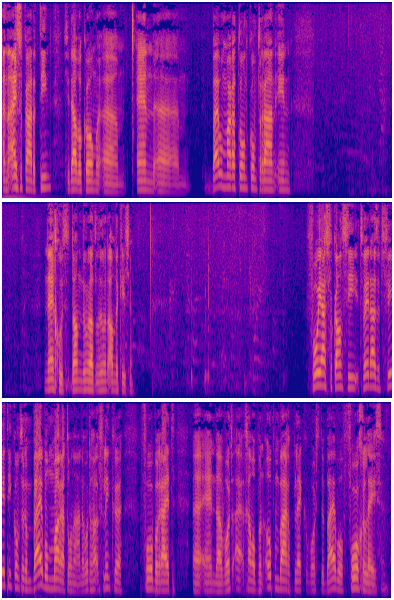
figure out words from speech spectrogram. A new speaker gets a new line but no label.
aan de IJsselkade 10, als je daar wil komen. Ehm, en ehm Bijbelmarathon komt eraan in... Nee, goed. Dan doen we dat doen we het een ander keertje. Voorjaarsvakantie 2014 komt er een Bijbelmarathon aan. Er wordt flink uh, voorbereid. Uh, en daar wordt, uh, gaan we op een openbare plek wordt de Bijbel voorgelezen.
